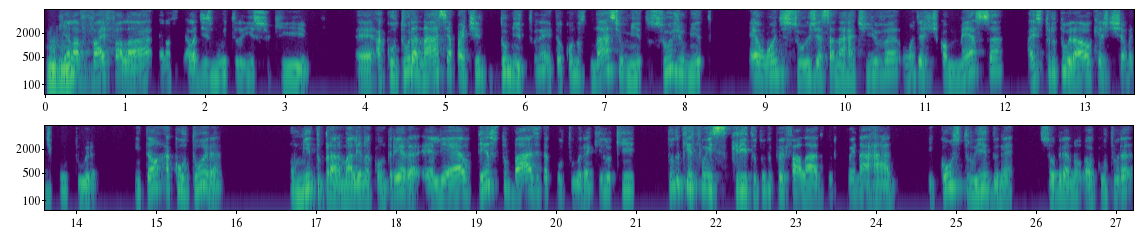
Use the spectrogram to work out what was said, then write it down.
uhum. que ela vai falar, ela, ela diz muito isso, que é, a cultura nasce a partir do mito, né? Então, quando nasce o mito, surge o mito, é onde surge essa narrativa, onde a gente começa a estruturar o que a gente chama de cultura. Então, a cultura, o mito para Malena Contreira, ele é o texto base da cultura, aquilo que tudo que foi escrito, tudo que foi falado, tudo que foi narrado e construído, né, sobre a, a cultura,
